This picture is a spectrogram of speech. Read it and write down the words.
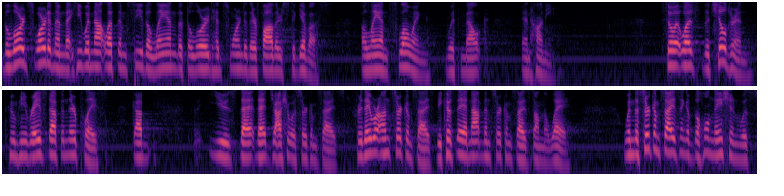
The Lord swore to them that he would not let them see the land that the Lord had sworn to their fathers to give us, a land flowing with milk and honey. So it was the children whom he raised up in their place. God used that, that Joshua circumcised, for they were uncircumcised because they had not been circumcised on the way. When the circumcising of the whole nation was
